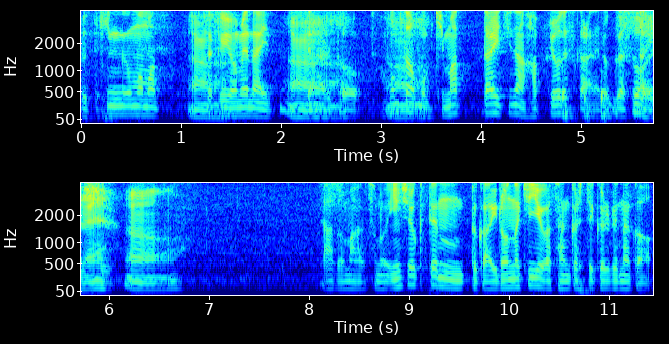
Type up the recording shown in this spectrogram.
ブッキングも全く読めないってなるとうん。本当はもう決まった一段発表ですからね6月第一週、ね。うん。あとまあその飲食店とかいろんな企業が参加してくれる中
